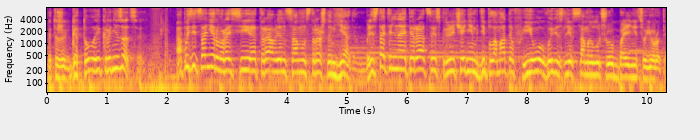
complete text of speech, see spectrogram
Это же готовая экранизация. Оппозиционер в России отравлен самым страшным ядом. Блистательная операция с привлечением дипломатов его вывезли в самую лучшую больницу в Европе.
